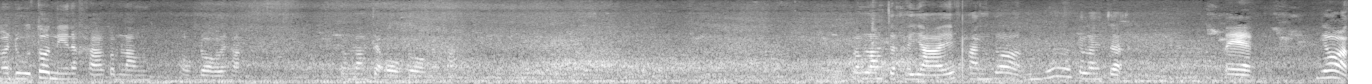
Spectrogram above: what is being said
มาดูต้นนี้นะคะกำลังออกดอกเลยค่ะกำลังจะออกดอกนะคะกำลังจะขยายพันธุ์ก็เยอะกำลังจะแตกยอด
